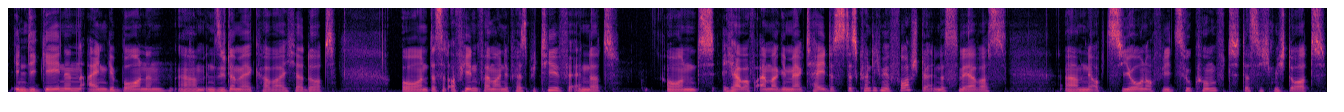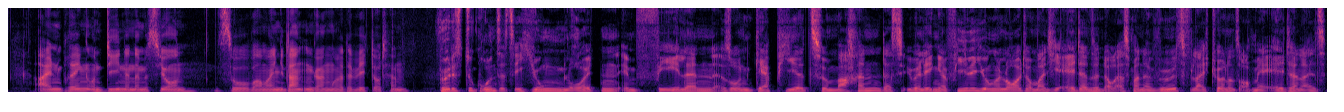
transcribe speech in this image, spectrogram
Indigenen, Eingeborenen. Ähm, in Südamerika war ich ja dort. Und das hat auf jeden Fall meine Perspektive verändert. Und ich habe auf einmal gemerkt, hey, das, das könnte ich mir vorstellen. Das wäre was, ähm, eine Option auch für die Zukunft, dass ich mich dort einbringe und diene in der Mission. So war mein Gedankengang oder der Weg dorthin. Würdest du grundsätzlich jungen Leuten empfehlen, so ein Gap hier zu machen? Das überlegen ja viele junge Leute und manche Eltern sind auch erstmal nervös. Vielleicht hören uns auch mehr Eltern als,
